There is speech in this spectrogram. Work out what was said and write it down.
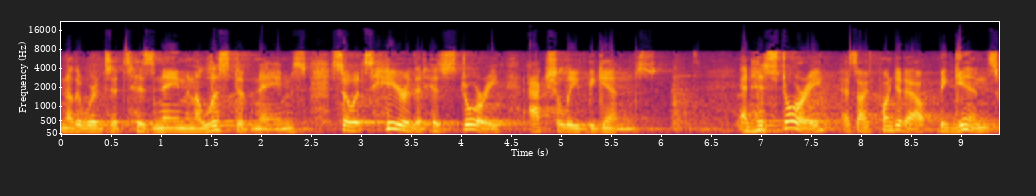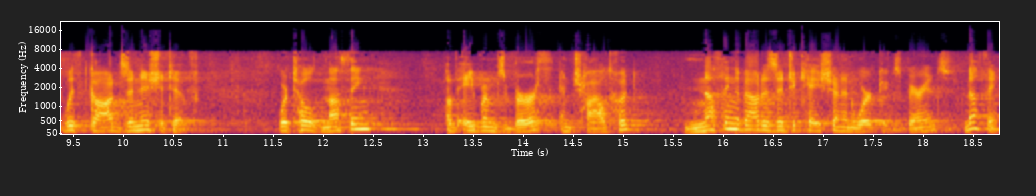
In other words, it's his name in a list of names. So it's here that his story actually begins. And his story, as I've pointed out, begins with God's initiative. We're told nothing of Abram's birth and childhood, nothing about his education and work experience, nothing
